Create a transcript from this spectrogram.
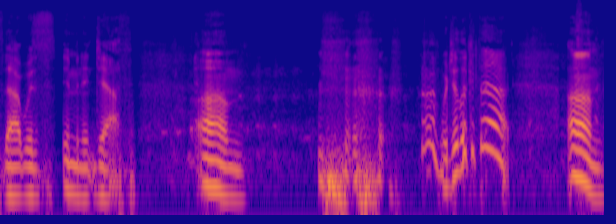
that was imminent death. Um, would you look at that? Um,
